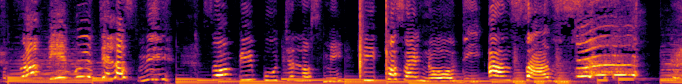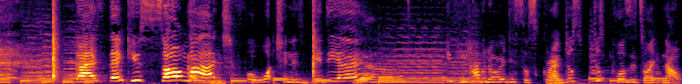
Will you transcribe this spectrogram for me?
Some people jealous me. Some people jealous me because I know the answers. Guys, thank you so much for watching this video. Yeah. If you haven't already subscribed, just just pause it right now.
